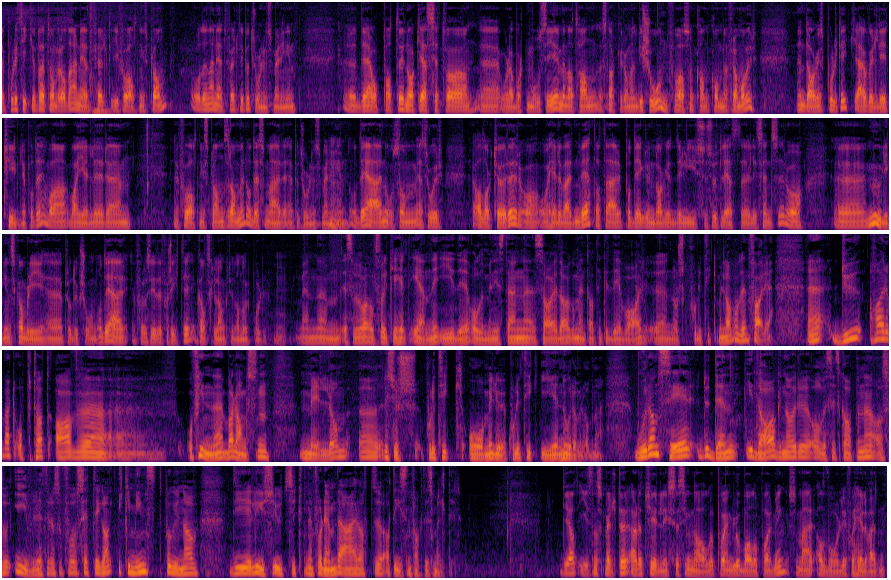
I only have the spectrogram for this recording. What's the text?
Politikken på dette området er nedfelt i forvaltningsplanen, og den er nedfelt i petroleumsmeldingen. Eh, det jeg oppfatter, Nå har ikke jeg sett hva eh, Ola Borten Moe sier, men at han snakker om en visjon for hva som kan komme framover. Men dagens politikk er jo veldig tydelig på det hva, hva gjelder eh, forvaltningsplanens rammer og det som er petroleumsmeldingen. Mm. Og Det er noe som jeg tror alle aktører og, og, hele verden vet, at det er på det grunnlaget det lyses ut leselisenser og uh, muligens kan bli uh, produksjon. Og det er, for å si det forsiktig, ganske langt unna Nordpolen. Mm. Men um, SV var altså ikke helt enig i det oljeministeren sa i dag, og mente at ikke det var uh, norsk politikk. Men la nå den fare. du har vært opptatt av å finne balansen mellom ressurspolitikk og miljøpolitikk i nordområdene. Hvordan ser du den i dag, når oljeselskapene altså ivrer etter å få sette i gang, ikke minst pga. de lyse utsiktene for dem det er at, at isen faktisk smelter? Det at isen smelter, er det tydeligste signalet på en global oppvarming som er alvorlig for hele verden.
